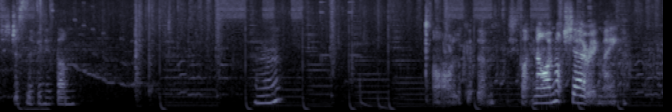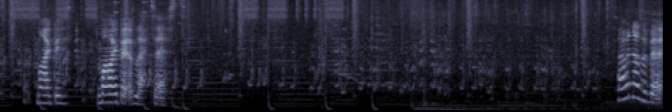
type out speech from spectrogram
She's just sniffing his bum. Hmm? Oh, look at them. She's like, no, I'm not sharing, mate. That's my bit, my bit of lettuce. Have another bit.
